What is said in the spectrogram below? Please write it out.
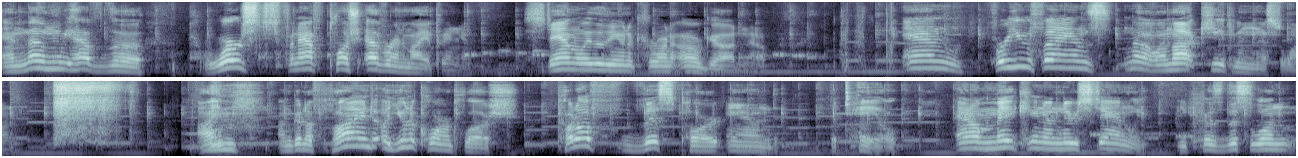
And then we have the worst FNAF plush ever, in my opinion. Stanley the Unicorn, oh god, no. And for you fans, no, I'm not keeping this one. I'm I'm gonna find a unicorn plush, cut off this part and the tail, and I'm making a new Stanley. Because this one,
